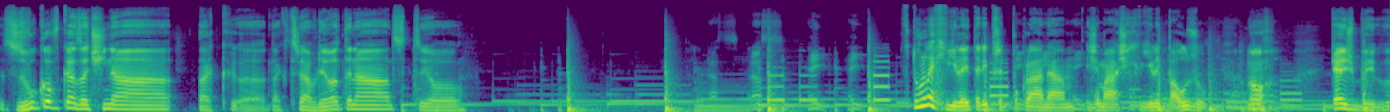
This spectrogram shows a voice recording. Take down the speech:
zvukovka začíná tak, uh, tak třeba v 19, jo. V tuhle chvíli tedy předpokládám, že máš chvíli pauzu. No, kežby. Uh,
